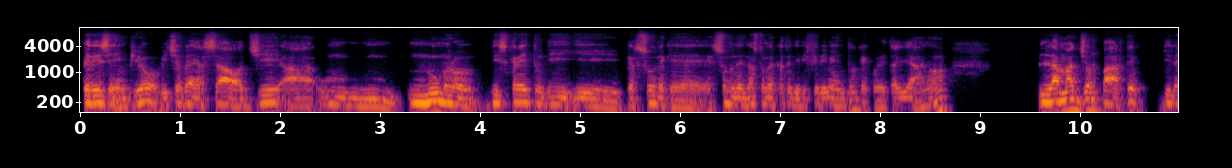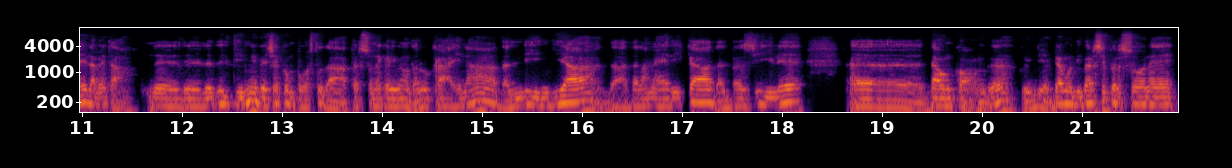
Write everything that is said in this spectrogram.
per esempio, viceversa, oggi ha un, un, numero discreto di persone che sono nel nostro mercato di riferimento, che è quello italiano, la maggior parte, direi la metà de, de, de, del team invece è composto da persone che arrivano dall'Ucraina, dall'India, da, dall'America, dal Brasile, eh, da Hong Kong. Quindi abbiamo diverse persone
